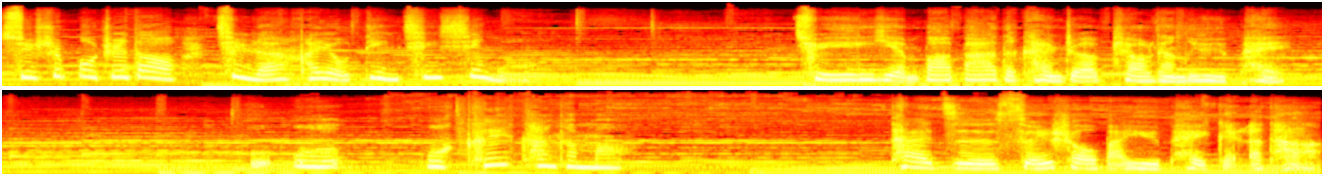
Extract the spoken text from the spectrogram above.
许是不知道，竟然还有定亲信物。却因眼巴巴的看着漂亮的玉佩，我我我可以看看吗？太子随手把玉佩给了他。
